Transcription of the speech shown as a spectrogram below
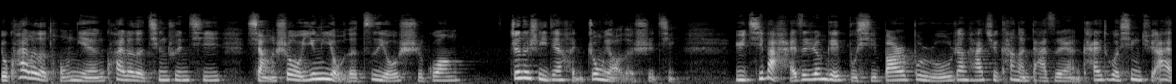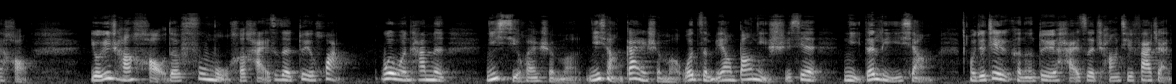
有快乐的童年、快乐的青春期，享受应有的自由时光，真的是一件很重要的事情。与其把孩子扔给补习班，不如让他去看看大自然，开拓兴趣爱好。有一场好的父母和孩子的对话，问问他们你喜欢什么，你想干什么，我怎么样帮你实现你的理想？我觉得这个可能对于孩子长期发展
